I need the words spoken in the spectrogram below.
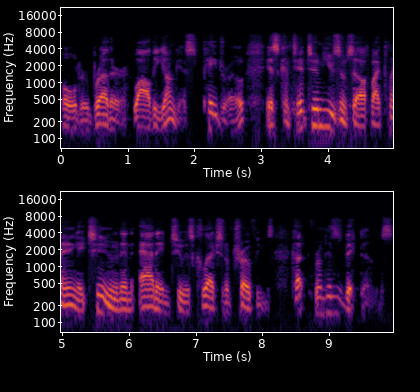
older brother, while the youngest, Pedro, is content to amuse himself by playing a tune and adding to his collection of trophies cut from his victims.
